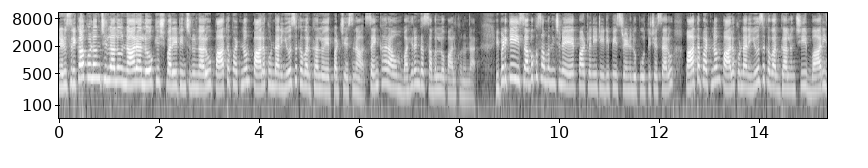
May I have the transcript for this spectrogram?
నేడు శ్రీకాకుళం జిల్లాలో నారా లోకేష్ పర్యటించనున్నారు. పాతపట్నం పాలకొండ నియోజకవర్గాల్లో ఏర్పాటు చేసిన శంఖారావం బహిరంగ సభల్లో పాల్గొనున్నారు. ఇప్పటికే ఈ సభకు సంబంధించిన ఏర్పాట్లని టీడీపీ శ్రేణులు పూర్తి చేశారు. పాతపట్నం పాలకొండ నియోజకవర్గాల నుంచి భారీ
